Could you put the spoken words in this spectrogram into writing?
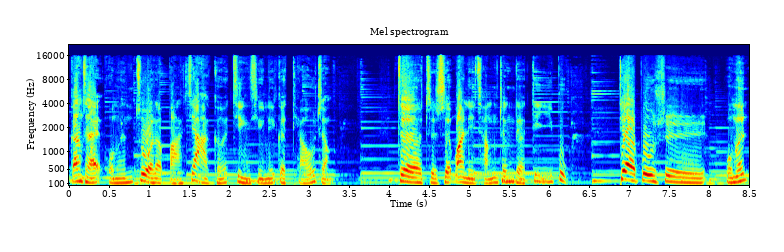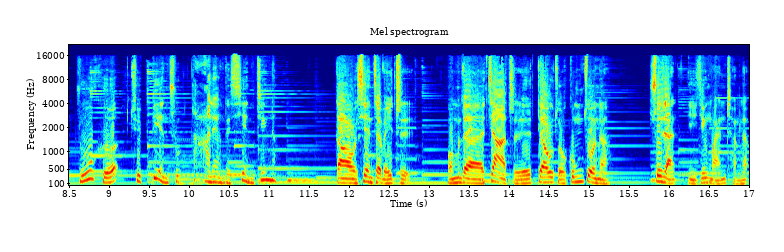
刚才我们做了把价格进行了一个调整，这只是万里长征的第一步。第二步是我们如何去变出大量的现金呢？到现在为止。”我们的价值雕琢工作呢，虽然已经完成了，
